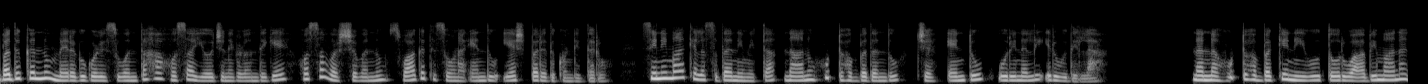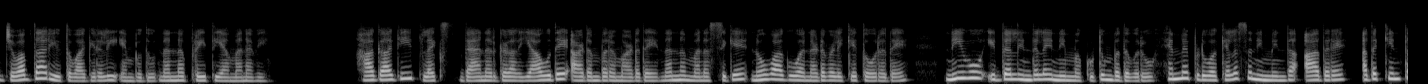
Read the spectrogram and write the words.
ಬದುಕನ್ನು ಮೆರಗುಗೊಳಿಸುವಂತಹ ಹೊಸ ಯೋಜನೆಗಳೊಂದಿಗೆ ಹೊಸ ವರ್ಷವನ್ನು ಸ್ವಾಗತಿಸೋಣ ಎಂದು ಯಶ್ ಬರೆದುಕೊಂಡಿದ್ದರು. ಸಿನಿಮಾ ಕೆಲಸದ ನಿಮಿತ್ತ ನಾನು ಹುಟ್ಟುಹಬ್ಬದಂದು ಚ ಎಂಟು ಊರಿನಲ್ಲಿ ಇರುವುದಿಲ್ಲ. ನನ್ನ ಹುಟ್ಟುಹಬ್ಬಕ್ಕೆ ನೀವು ತೋರುವ ಅಭಿಮಾನ ಜವಾಬ್ದಾರಿಯುತವಾಗಿರಲಿ ಎಂಬುದು ನನ್ನ ಪ್ರೀತಿಯ ಮನವಿ. ಹಾಗಾಗಿ ಫ್ಲೆಕ್ಸ್ ಬ್ಯಾನರ್ಗಳ ಯಾವುದೇ ಆಡಂಬರ ಮಾಡದೆ ನನ್ನ ಮನಸ್ಸಿಗೆ ನೋವಾಗುವ ನಡವಳಿಕೆ ತೋರದೆ, ನೀವು ಇದ್ದಲ್ಲಿಂದಲೇ ನಿಮ್ಮ ಕುಟುಂಬದವರು ಹೆಮ್ಮೆ ಪಡುವ ಕೆಲಸ ನಿಮ್ಮಿಂದ ಆದರೆ ಅದಕ್ಕಿಂತ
